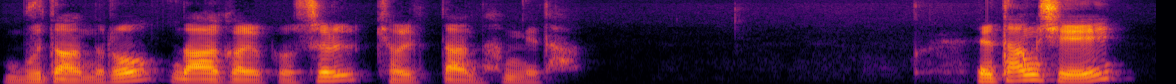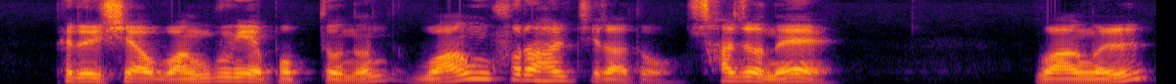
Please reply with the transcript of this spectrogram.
무단으로 나아갈 것을 결단합니다. 당시 페르시아 왕궁의 법도는 왕후라 할지라도 사전에 왕을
